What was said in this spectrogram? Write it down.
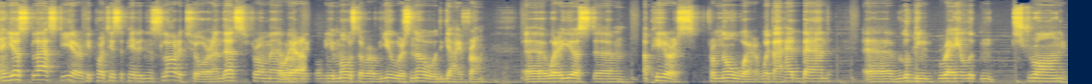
and just last year, he participated in Zloty Tur, and that's from uh, Oh, where yeah. I believe most of our viewers know the guy from, uh, where he just um, appears from nowhere with a headband, uh, looking grey, looking strong,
